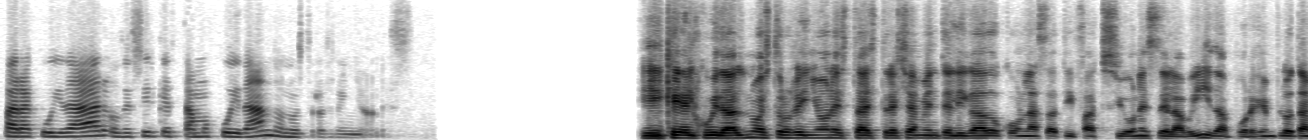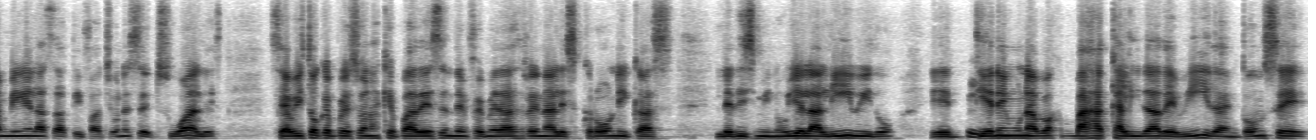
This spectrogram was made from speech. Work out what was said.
para cuidar o decir que estamos cuidando nuestros riñones. Y que el cuidar nuestros riñones está estrechamente ligado con las satisfacciones de la vida, por ejemplo, también en las satisfacciones sexuales. Se ha visto que personas que padecen de enfermedades renales crónicas le disminuye la libido, eh, tienen una baja calidad de vida. Entonces,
